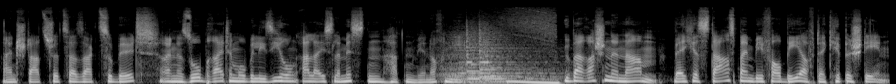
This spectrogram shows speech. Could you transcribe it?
Ein Staatsschützer sagt zu Bild, eine so breite Mobilisierung aller Islamisten hatten wir noch nie. Überraschende Namen, welche Stars beim BVB auf der Kippe stehen.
